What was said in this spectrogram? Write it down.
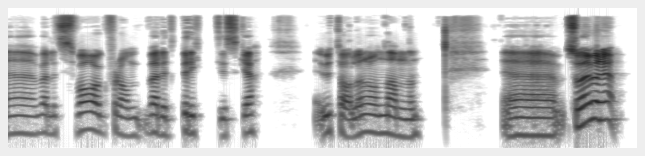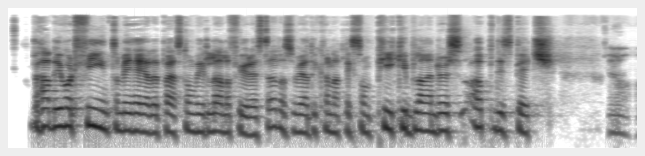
Eh, väldigt svag för de väldigt brittiska uttalen av namnen. Eh, så är det med det. Det hade ju varit fint om vi hejade på Aston Villa alla fyra istället så vi hade kunnat liksom Peaky Blinders up this bitch. Ja.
